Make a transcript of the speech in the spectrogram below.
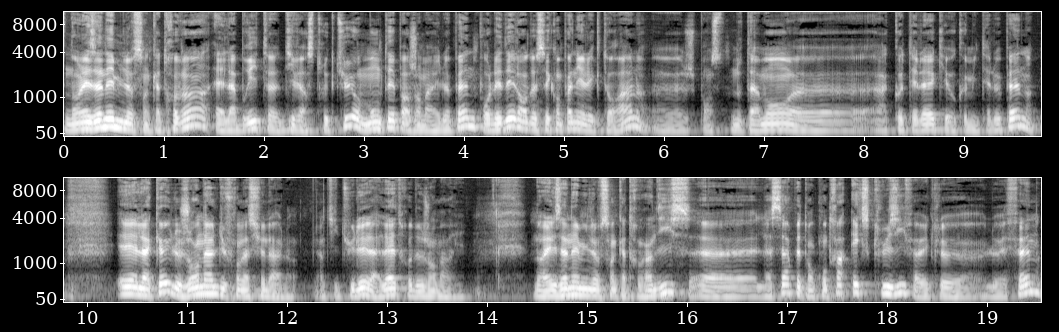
Dans les années 1980, elle abrite diverses structures montées par Jean-Marie Le Pen pour l'aider lors de ses campagnes électorales. Euh, je pense notamment euh, à Cotelec et au comité Le Pen. Et elle accueille le journal du Front National, intitulé La lettre de Jean-Marie. Dans les années 1990, euh, la SERP est en contrat exclusif avec le, le, FN,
